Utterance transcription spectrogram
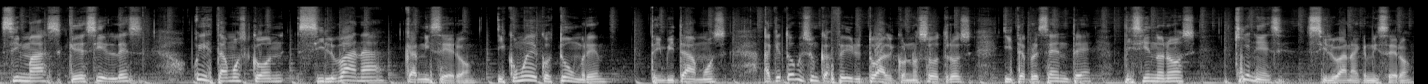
sin más que decirles, hoy estamos con Silvana Carnicero y como de costumbre, te invitamos a que tomes un café virtual con nosotros y te presente diciéndonos quién es Silvana Carnicero.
